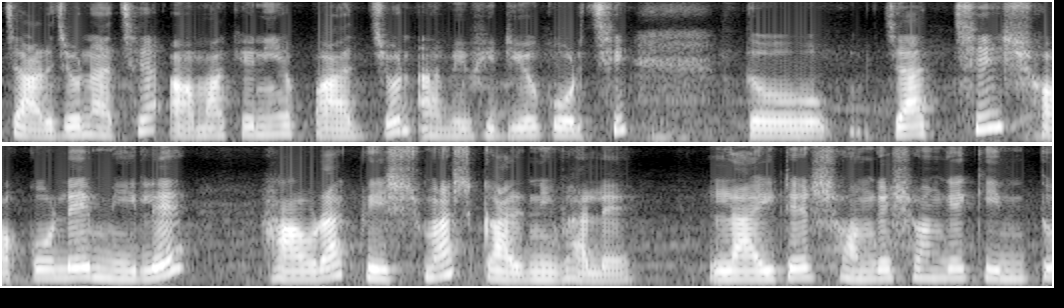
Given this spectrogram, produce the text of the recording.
চারজন আছে, আমাকে নিয়ে পাঁচজন আমি ভিডিও করছি। তো যাচ্ছি সকলে মিলে হাওড়া ক্রিসমাস কার্নিভালে। লাইটের সঙ্গে সঙ্গে কিন্তু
